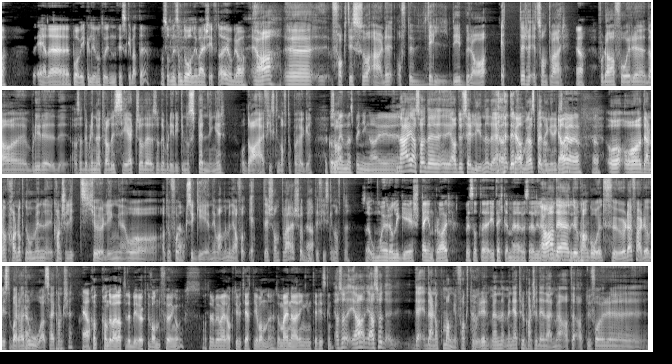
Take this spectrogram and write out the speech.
er det Påvirker lyn og torden fiskebettet? Altså litt sånn dårlig værskifte er jo bra. Ja, eh, faktisk så er det ofte veldig bra etter et sånt vær. Ja. For da får eh, Da blir det Altså, det blir nøytralisert, så det, så det blir ikke noen spenninger. Og da er fisken ofte på hugget. Hva du Så- mener med spenninga i Nei, altså det, Ja, du ser lynet. Det, det ja. kommer av spenninger, ikke sant? ja, ja. ja. Og, og det er nok, har nok noe med kanskje litt kjøling og at du får oksygen i vannet, men iallfall etter sånt vær så biter fisken ofte. Så det er om å gjøre å ligge steinklar hvis at i teltet med hvis det er Ja, det, du kan gå ut før det er ferdig, og hvis det bare har roa seg, kanskje. Ja. Kan, kan det være at det blir økt vannføring òg? At det blir mer aktivitet i vannet? Så mer næring inn til fisken? Altså, ja, ja, altså, det, det er nok mange faktorer, men, men jeg tror kanskje det der med at, at du får uh,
